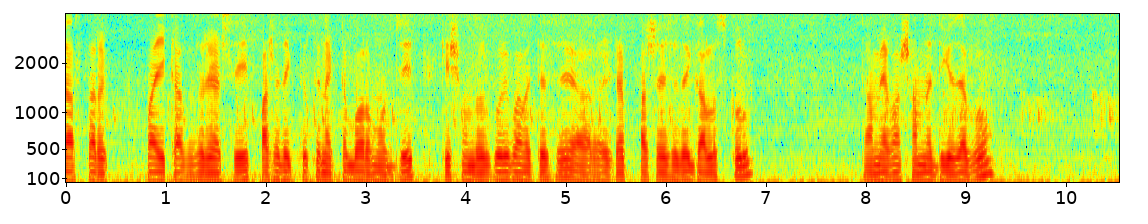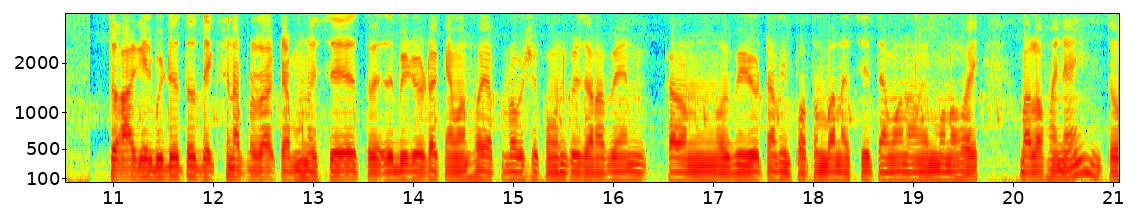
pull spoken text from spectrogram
রাস্তার পায়ে কাছে চলে আসছি, পাশে দেখতেছেন একটা বড় মসজিদ, কি সুন্দর করে বানাইতেছে। আর এটা পাশে এসে গার্ল স্কুল তো আমি এখন সামনের দিকে যাব। তো আগের ভিডিও তো দেখছেন আপনারা কেমন হয়েছে, তো ভিডিওটা কেমন হয় আপনারা অবশ্যই কমেন্ট করে জানাবেন। কারণ ওই ভিডিওটা আমি প্রথম বানাইছি, তেমন আমার মনে হয় ভালো হয় নাই। তো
